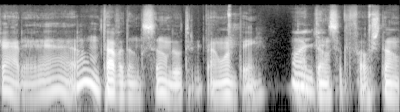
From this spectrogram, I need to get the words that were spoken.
Cara, é, ela não tava dançando outro, ontem? Na Onde? dança do Faustão.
